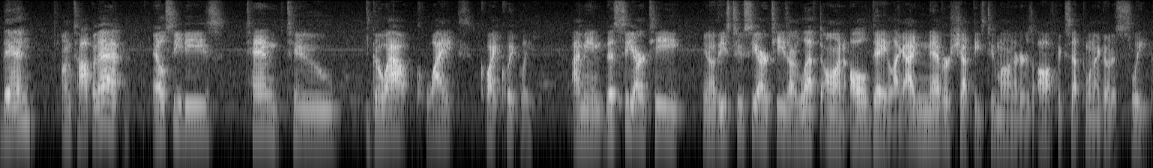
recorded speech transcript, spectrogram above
Then, on top of that, LCDs tend to go out quite quite quickly. I mean, this CRT, you know, these two CRTs are left on all day. Like I never shut these two monitors off except when I go to sleep.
